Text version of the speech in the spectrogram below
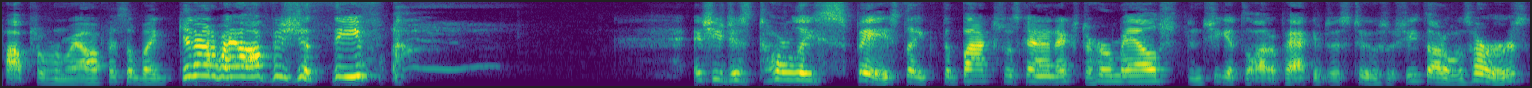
pops over to my office. I'm like, get out of my office, you thief! and she just totally spaced. Like, the box was kind of next to her mail, and she gets a lot of packages too, so she thought it was hers.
